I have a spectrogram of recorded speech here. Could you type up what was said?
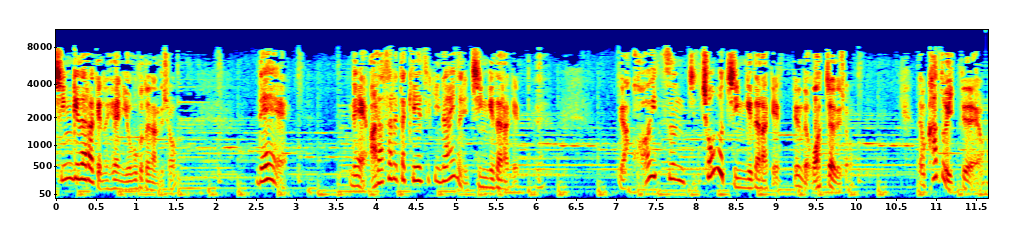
チンゲだらけの部屋に呼ぶことになるんでしょ？で、ね荒らされた形跡ないのにチンゲだらけってね。いや、こいつんち超チンゲだらけっていうんで終わっちゃうでしょ？でもかと言ってだよ。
